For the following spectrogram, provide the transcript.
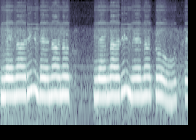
नैना रे नैना नो नैना रे नैना तो से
